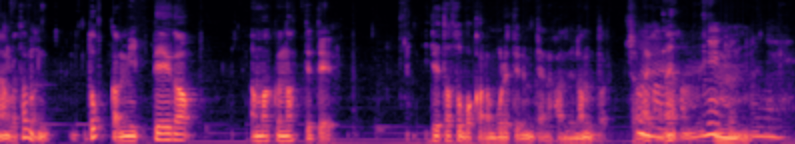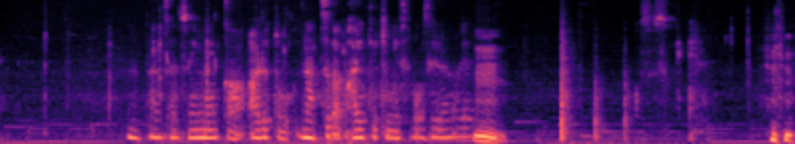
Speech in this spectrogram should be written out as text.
なんか多分、どっか密閉が甘くなってて、入れたそばから漏れてるみたいな感じなんだじゃないかね。そうなのかもね、うんちょっとね。うん炭酸水メーカーあると夏が快適に過ごせるので、うん。おすすめ。今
